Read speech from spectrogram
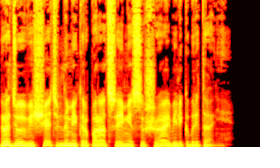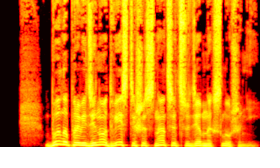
радиовещательными корпорациями США и Великобритании. Было проведено 216 судебных слушаний,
